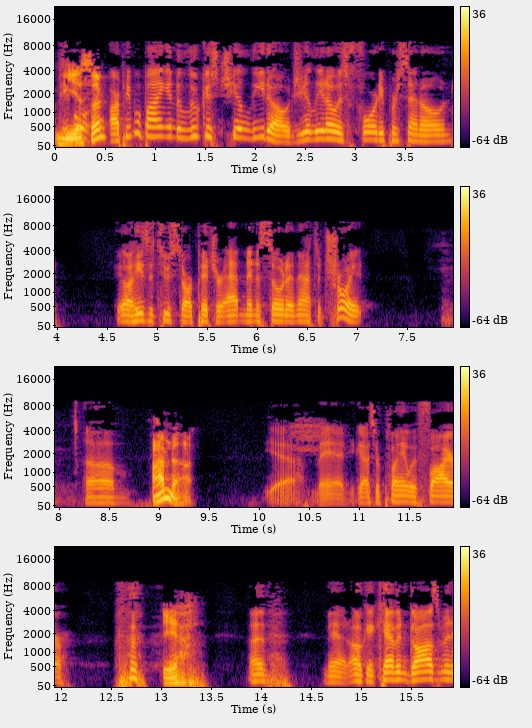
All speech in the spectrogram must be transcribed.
People- yes, sir. Are people buying into Lucas Giolito? Giolito is 40% owned. Uh, he's a two-star pitcher at Minnesota and at Detroit. Um, I'm not. yeah, man, you guys are playing with fire. Yeah. Uh, man, okay, Kevin Gausman,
